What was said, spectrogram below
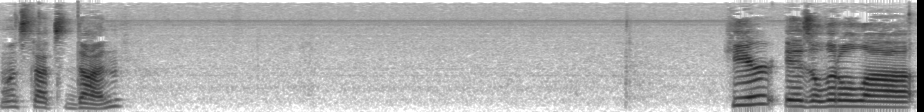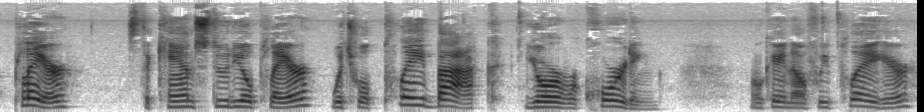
once that's done, here is a little uh, player. It's the Cam Studio player, which will play back your recording. Okay, now if we play here,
